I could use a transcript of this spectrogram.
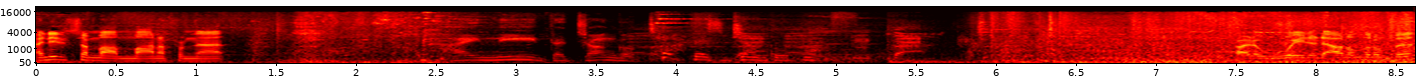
I needed some uh, mana from that. I need the jungle. Take this jungle buff. Try to wait it out a little bit.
